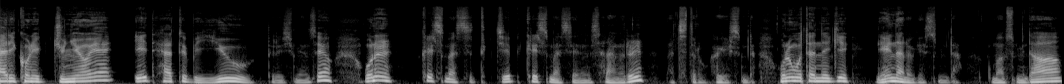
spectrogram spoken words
해리 코닉 주니어의 It Had to Be You 들으시면서요. 오늘 크리스마스 특집 크리스마스에는 사랑을 마치도록 하겠습니다. 오늘 못한 얘기 내일 나누겠습니다. 고맙습니다.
